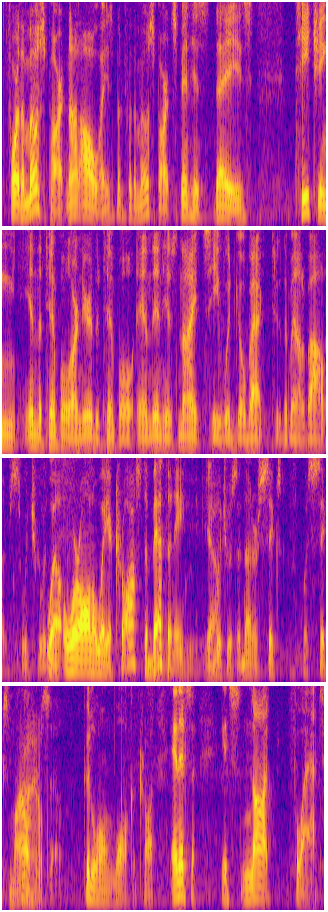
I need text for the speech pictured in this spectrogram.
for the most part, not always, but for the most part, spent his days teaching in the temple or near the temple, and then his nights he would go back to the Mount of Olives, which would Well, or on the way across to Bethany, Yeah. which was another six was six miles or so. Good long walk across, and it's a, it's not flat.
